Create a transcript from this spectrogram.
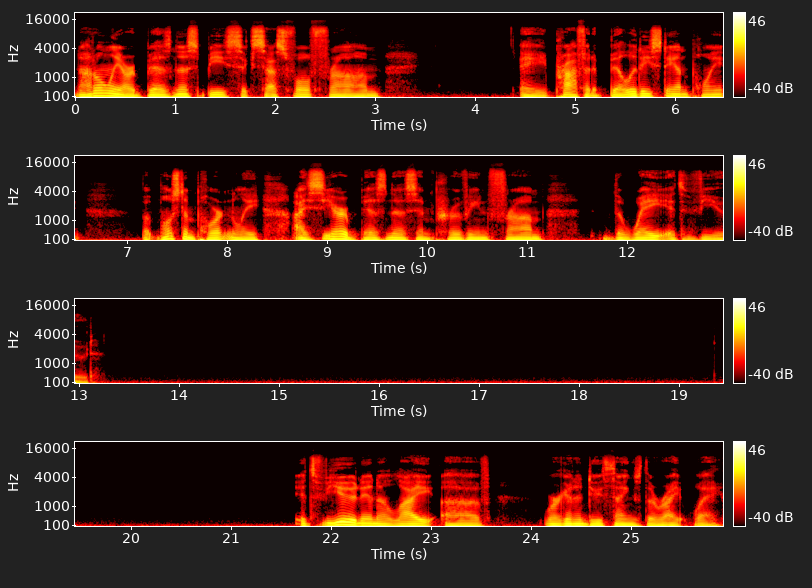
not only our business be successful from a profitability standpoint, but most importantly, I see our business improving from the way it's viewed. It's viewed in a light of we're going to do things the right way.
